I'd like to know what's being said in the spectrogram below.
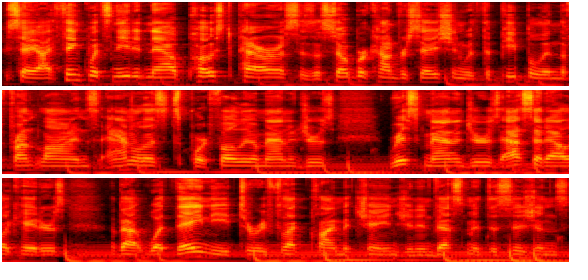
Say, I think what's needed now post Paris is a sober conversation with the people in the front lines analysts, portfolio managers, risk managers, asset allocators about what they need to reflect climate change in investment decisions.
